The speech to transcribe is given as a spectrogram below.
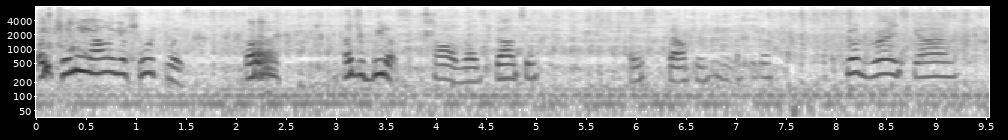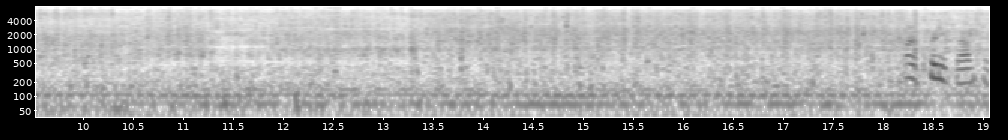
Are you kidding me? I'm gonna get fourth place. Uh, how'd you beat us? Oh man, it's fountain. I guess fountain. Good race, guys. What a pretty fountain.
